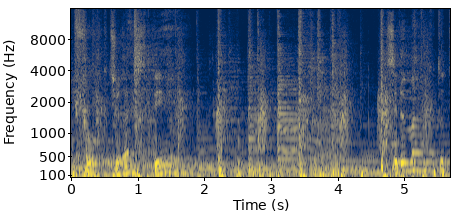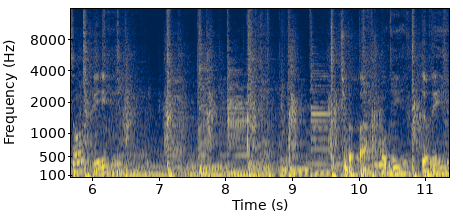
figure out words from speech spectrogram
Il faut que tu respires. C'est demain que tout empire. Tu vas pas mourir de rire.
